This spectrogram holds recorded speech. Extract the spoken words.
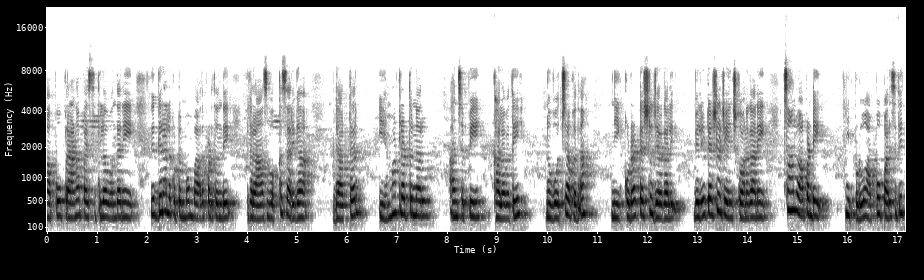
అప్పు ప్రాణ పరిస్థితిలో ఉందని విగ్రహాల కుటుంబం బాధపడుతుంది. ఇక రాజు ఒక్కసారిగా డాక్టర్ ఏం మాట్లాడుతున్నారు? అని చెప్పి కలవతి నువ్వు వచ్చావు కదా? నీకు కూడా టెస్టులు జరగాలి. వెళ్ళి టెస్టులు చేయించుకో అనగానే చాలు ఆపండి. ఇప్పుడు అప్పు పరిస్థితి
